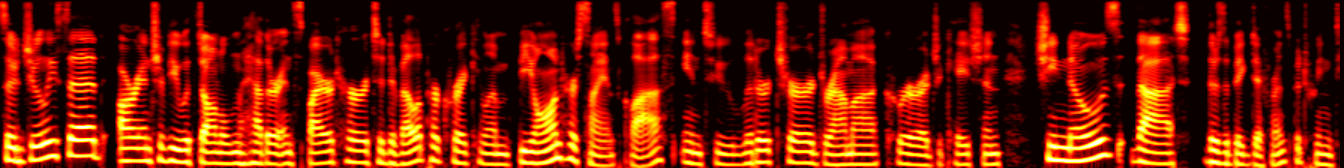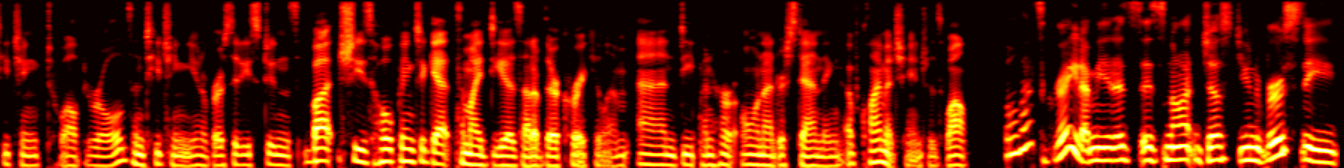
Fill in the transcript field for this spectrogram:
So, Julie said our interview with Donald and Heather inspired her to develop her curriculum beyond her science class into literature, drama, career education. She knows that there's a big difference between teaching 12 year olds and teaching university students, but she's hoping to get some ideas out of their curriculum and deepen her own understanding of climate change as well. Well, that's great. I mean, it's it's not just university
